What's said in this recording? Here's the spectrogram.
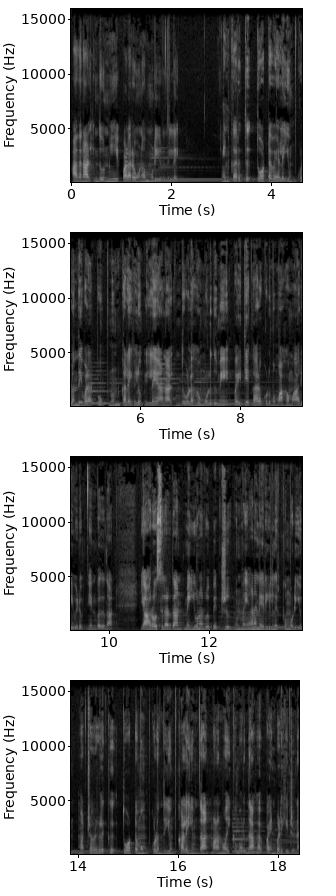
அதனால் இந்த உண்மையை பலர உணர முடிவதில்லை. என் கருத்து தோட்ட வேலையும் குழந்தை வளர்ப்பும் நுண்கலைகளும் இல்லையானால் இந்த உலகம் முழுதுமே பைத்தியக்கார குடும்பமாக மாறிவிடும் என்பதுதான். யாரோ சிலர்தான் மெய்யுணர்வு பெற்று உண்மையான நெறியில் நிற்க முடியும். மற்றவர்களுக்கு தோட்டமும் குழந்தையும் கலையும் தான் மனநோய்க்கு மருந்தாக பயன்படுகின்றன.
